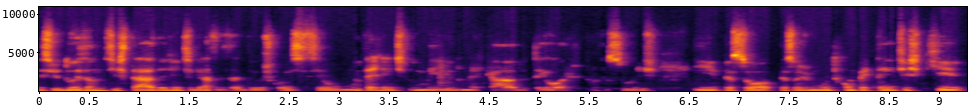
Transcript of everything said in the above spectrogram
nesses dois anos de estrada, a gente, graças a Deus, conheceu muita gente do meio do mercado, teóricos, professores, e pessoa, pessoas muito competentes que,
